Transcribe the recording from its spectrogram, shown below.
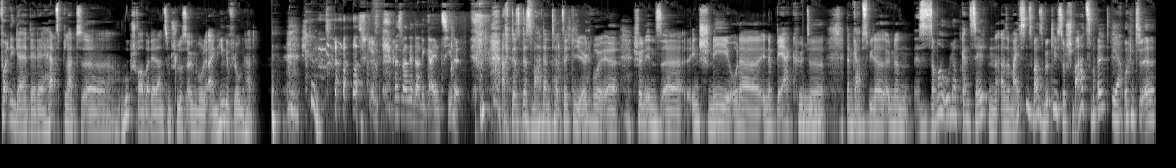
Vor allen Dingen der, der, der Herzblatt-Hubschrauber, äh, der dann zum Schluss irgendwo einen hingeflogen hat. Stimmt. das stimmt. Was waren denn da die geilen Ziele? Ach, das, das war dann tatsächlich irgendwo äh, schön ins äh, in Schnee oder in eine Berghütte. Mhm. Dann gab es wieder irgendeinen Sommerurlaub ganz selten. Also meistens war es wirklich so Schwarzwald ja. und, äh,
